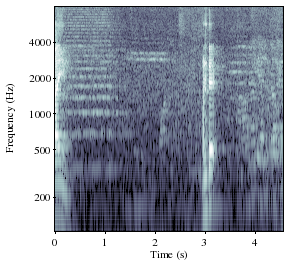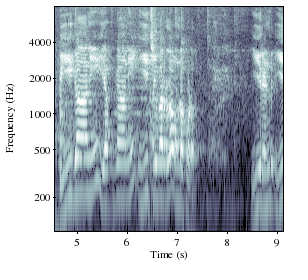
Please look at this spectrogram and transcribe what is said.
line. అంటే బి కానీ ఎఫ్ కానీ ఈ చివరిలో ఉండకూడదు ఈ రెండు ఈ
